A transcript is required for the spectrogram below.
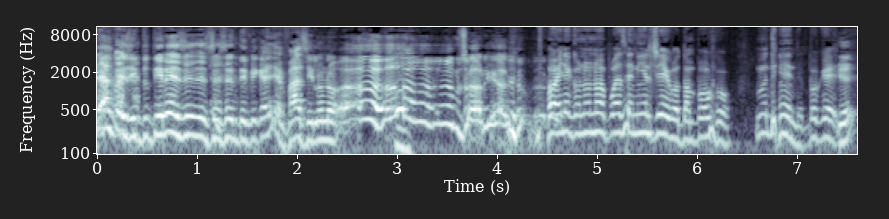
Ya, pues, si tú tienes ese, ese certificado, es fácil. Uno, "Ah, I'm sorry. Vaina que uno no puede ser ni el ciego tampoco. ¿Me entiendes? Porque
